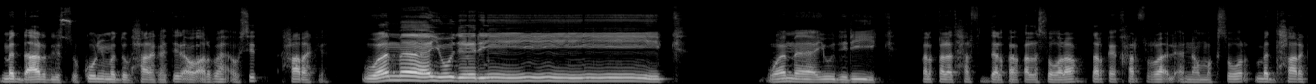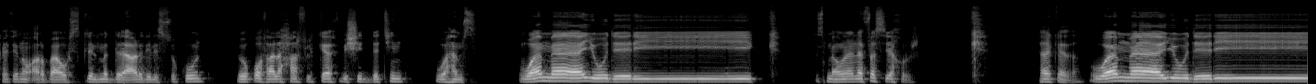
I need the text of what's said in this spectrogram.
مد عرض للسكون يمد بحركتين أو أربع أو ست حركات. وما يدريك وما يدريك قلقلة حرف الدال قلقلة صغرى ترقيق حرف الراء لأنه مكسور مد أو ست للمد العارضي للسكون الوقوف على حرف الكاف بشدة وهمس. وما يدريك. تسمعون نفس يخرج. ك. هكذا. وما يدريك.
